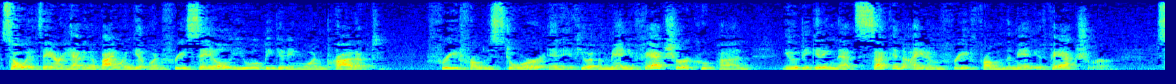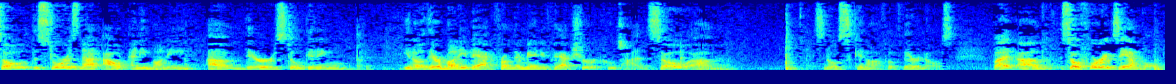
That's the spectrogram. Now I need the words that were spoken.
So if they are having a buy one, get one free sale, you will be getting one product free from the store. And if you have a manufacturer coupon, you would be getting that second item free from the manufacturer. So the store is not out any money. Um, they're still getting, you know, their money back from their manufacturer coupon. So um, it's no skin off of their nose. But um, so, for example,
